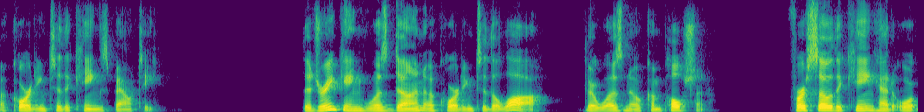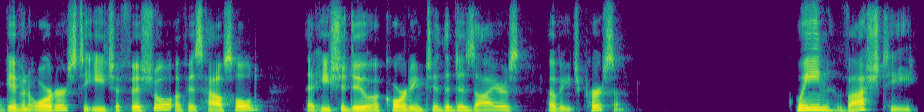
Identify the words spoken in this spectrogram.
according to the king's bounty. The drinking was done according to the law, there was no compulsion. For so the king had or given orders to each official of his household that he should do according to the desires of each person. Queen Vashti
